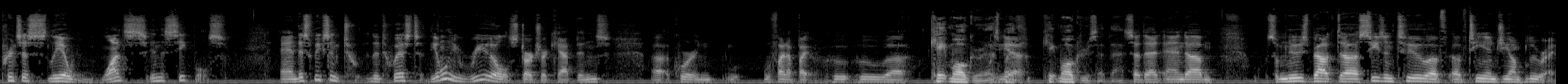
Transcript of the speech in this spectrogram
Princess Leia once in the sequels. And this week's in tw- the twist, the only real Star Trek captains, uh, according we'll find out by who who uh, Kate Mulgrew. That's Yeah. Kate Mulgrew said that. said that, and um, some news about uh, season two of, of TNG on Blu-ray.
